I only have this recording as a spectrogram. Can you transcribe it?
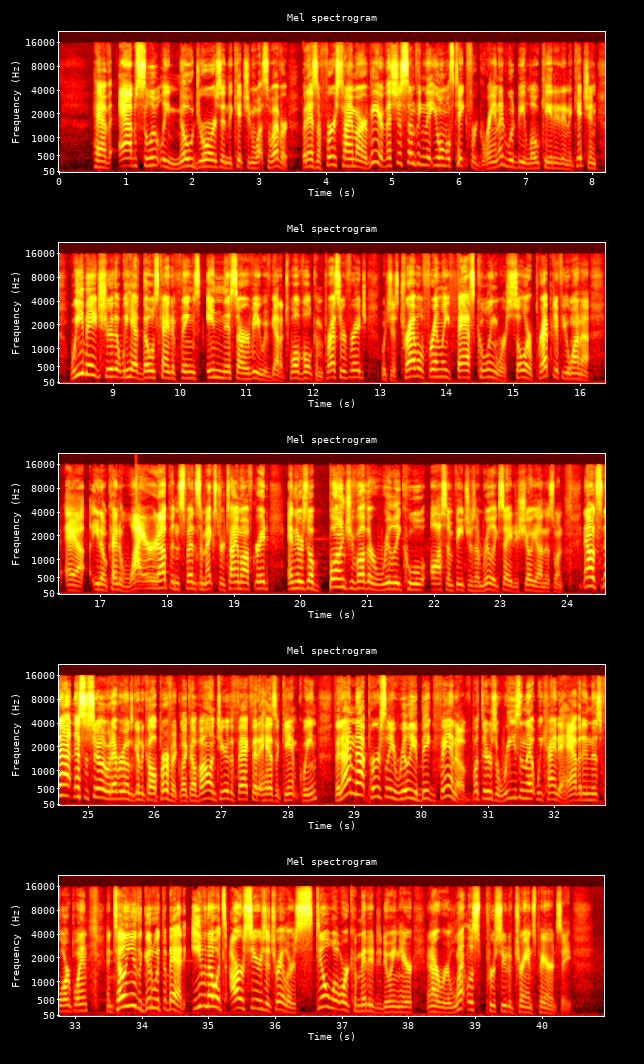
have absolutely no drawers in the kitchen whatsoever. But as a first time RVer, that's just something that you almost take for granted would be located in a kitchen. We made sure that we had those kind of things in this RV. We've got a 12 volt compressor fridge, which is travel friendly, fast cooling. We're solar prepped if you want to, uh, you know, kind of wire it up and spend some extra time off grid. And there's a bunch of other really cool, awesome features I'm really excited to show you on this one. Now, it's not necessarily what everyone's going to call perfect. Like, I'll volunteer the fact that it has a Camp Queen that I'm not personally really a big fan fan of, but there's a reason that we kind of have it in this floor plan. And telling you the good with the bad, even though it's our series of trailers, still what we're committed to doing here in our relentless pursuit of transparency.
